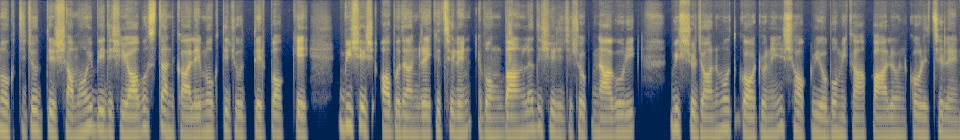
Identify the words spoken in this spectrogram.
মুক্তিযুদ্ধের সময় বিদেশি অবস্থানকালে মুক্তিযুদ্ধের পক্ষে বিশেষ অবদান রেখেছিলেন এবং বাংলাদেশের যেসব নাগরিক বিশ্ব জনমত গঠনে সক্রিয় ভূমিকা পালন করেছিলেন।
